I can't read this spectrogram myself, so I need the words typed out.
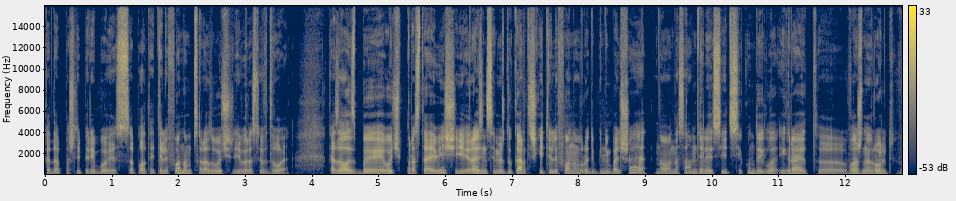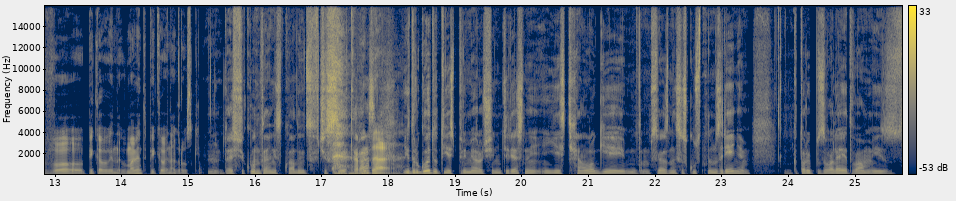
когда пошли перебои с оплатой телефоном, сразу очереди выросли вдвое. Казалось бы, очень простая вещь, и разница между карточкой и телефоном вроде бы небольшая, но на самом деле все эти секунды играют э, важную роль в, пиковые, в моменты пиковой нагрузки. Ну, да, секунды, они складываются в часы, это раз. Да. И другой тут есть пример очень интересный. Есть технологии, там, связанные с искусственным зрением, который позволяет вам из...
